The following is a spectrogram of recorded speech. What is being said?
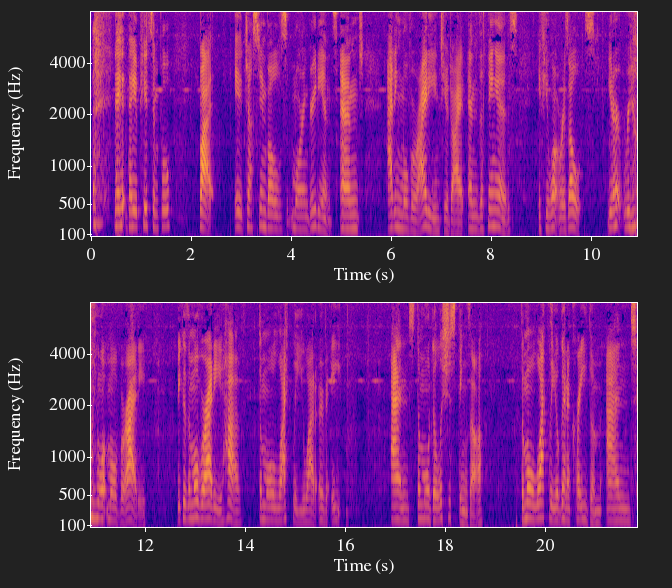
they, they appear simple, but it just involves more ingredients and adding more variety into your diet. And the thing is, if you want results, you don't really want more variety because the more variety you have, the more likely you are to overeat. And the more delicious things are, the more likely you're going to crave them and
